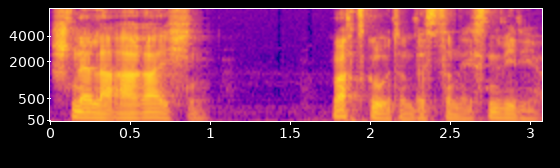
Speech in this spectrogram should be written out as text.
schneller erreichen. Macht's gut und bis zum nächsten Video.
